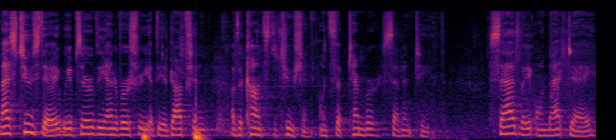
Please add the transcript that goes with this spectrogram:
Last Tuesday, we observed the anniversary of the adoption of the Constitution on September 17th. Sadly, on that day,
